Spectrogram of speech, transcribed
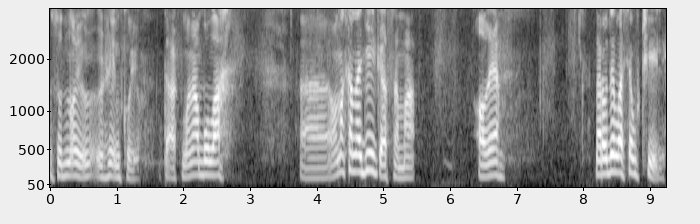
з одною жінкою. Так, вона була, е, вона канадійка сама, але народилася в Чилі.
